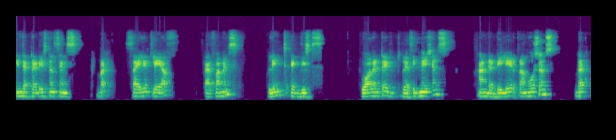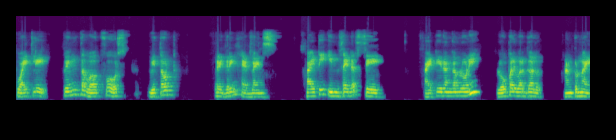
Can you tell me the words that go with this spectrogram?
in the traditional sense, but silent layoff performance linked exists. Voluntary resignations and delayed promotions that quietly trim the workforce without triggering headlines. IT insiders say IT రంగంలోని లోపలి వర్గాలు అంటున్నాయి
